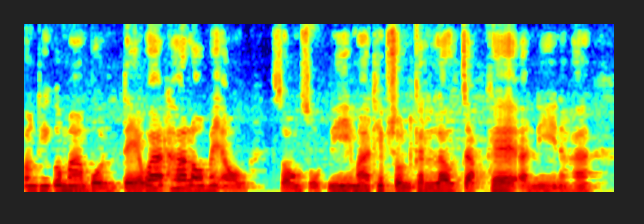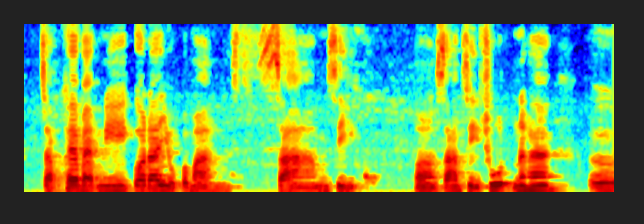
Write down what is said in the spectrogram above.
บางทีก็มาบน แต่ว่าถ้าเราไม่เอาสองสูตรนี้มาเทียบชนกันเราจับแค่อันนี้นะคะ จับแค่แบบนี้ก็ได้อยู่ประมาณสามสี่อ่อสามสี่ชุดนะคะเออ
